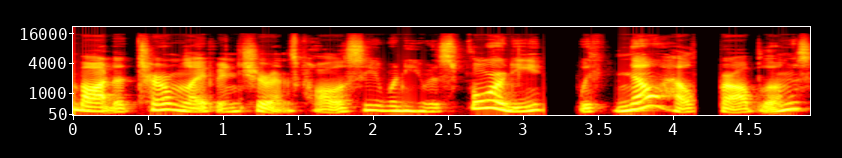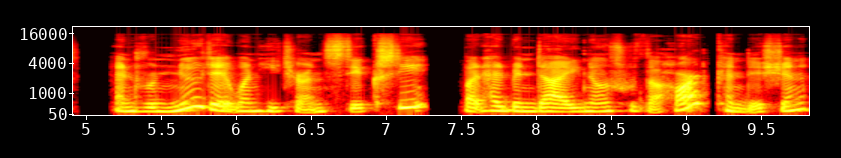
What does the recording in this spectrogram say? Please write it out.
bought a term life insurance policy when he was 40 with no health problems and renewed it when he turned 60 but had been diagnosed with a heart condition,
